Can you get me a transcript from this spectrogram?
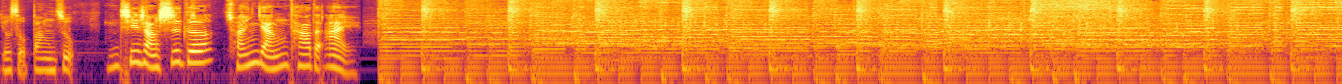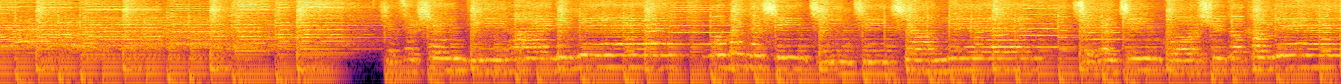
有所帮助。我们欣赏诗歌，传扬他的爱。就在神的爱里面，我们的心紧紧相连。虽然经过许多考验。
